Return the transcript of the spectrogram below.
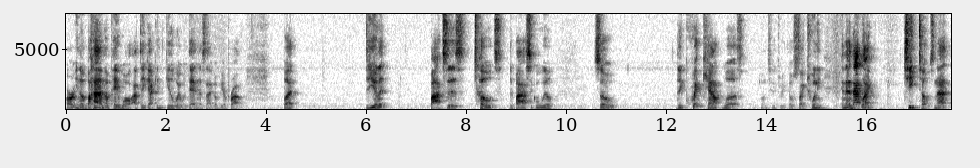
or you know, behind my paywall. I think I can get away with that, and that's not going to be a problem. But the unit, boxes, totes, the bicycle wheel. So the quick count was one, two, three. It was like twenty, and they're not like cheap totes, not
